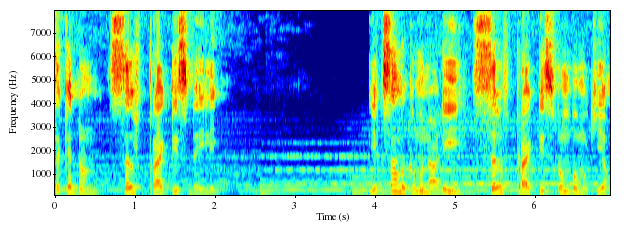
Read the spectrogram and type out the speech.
Second one self practice daily எக்ஸாமுக்கு முன்னாடி செல்ஃப் ப்ராக்டிஸ் ரொம்ப முக்கியம்.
